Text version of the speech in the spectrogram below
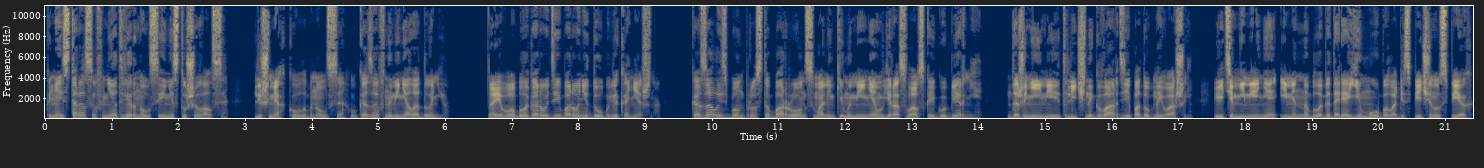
Князь Тарасов не отвернулся и не стушевался, лишь мягко улыбнулся, указав на меня ладонью. О его благородии бароне Дубове, конечно. Казалось бы, он просто барон с маленьким имением в Ярославской губернии, даже не имеет личной гвардии, подобной вашей. И тем не менее, именно благодаря ему был обеспечен успех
